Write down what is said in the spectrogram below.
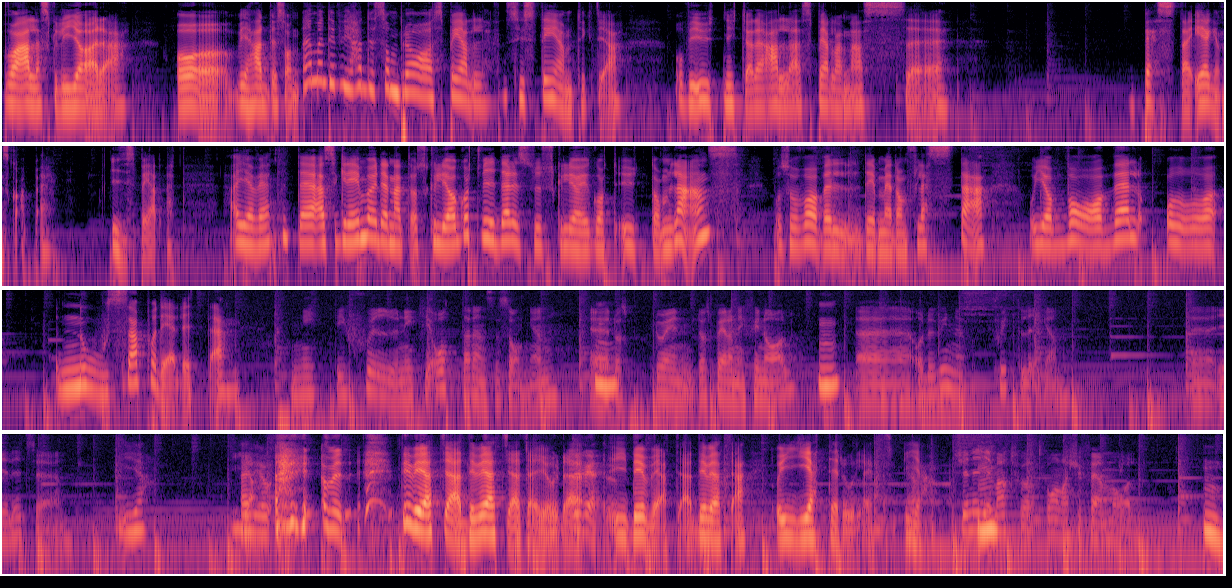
vad alla skulle göra. Och vi hade sån, nej men det, vi hade sån bra spelsystem tyckte jag. Och vi utnyttjade alla spelarnas eh, bästa egenskaper i spelet. Ja, jag vet inte, alltså grejen var ju den att skulle jag gått vidare så skulle jag ju gått utomlands. Och så var väl det med de flesta. Och jag var väl och nosa på det lite. 97, 98 den säsongen. Eh, Mm. Då, då, är, då spelar ni final. Mm. Eh, och du vinner skytteligan. Eh, I elitserien. Ja. Ja. ja men, det vet jag, det vet jag att jag gjorde. Det vet du. Det vet jag, det vet jag. Och jätteroligt. Ja. 29 Mm. matcher, 225 mål. Mm.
